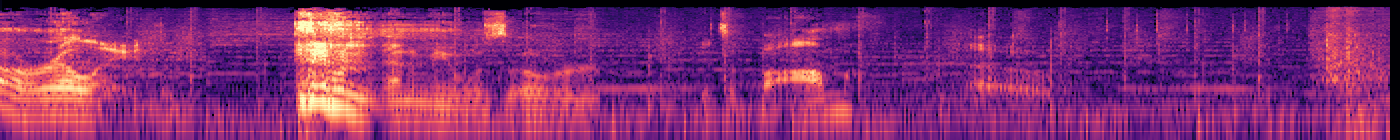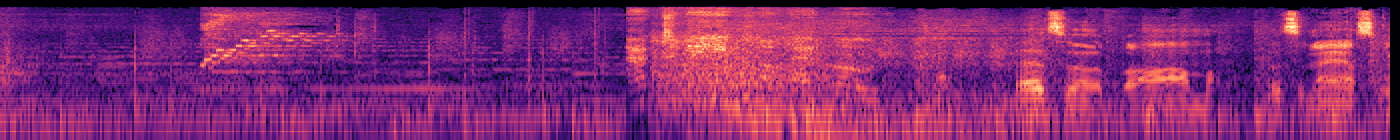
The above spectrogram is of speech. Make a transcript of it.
Oh, really? The enemy was over. It's a bomb? Uh oh. Activating combat mode. That's not a bomb. That's an asshole.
